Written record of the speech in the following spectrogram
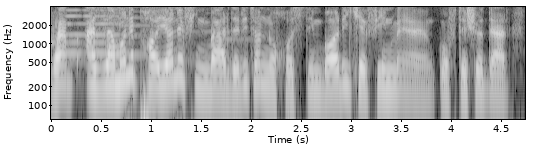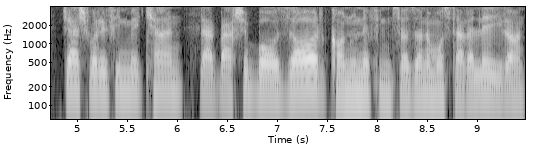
و از زمان پایان فیلم برداری تا نخستین باری که فیلم گفته شد در جشنواره فیلم کن در بخش بازار کانون فیلمسازان مستقل ایران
